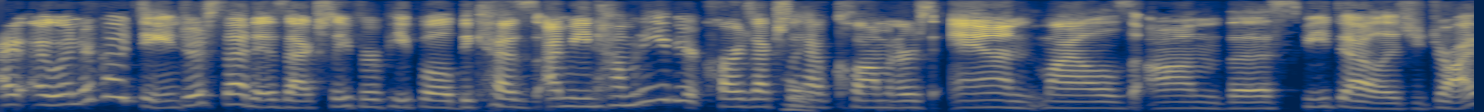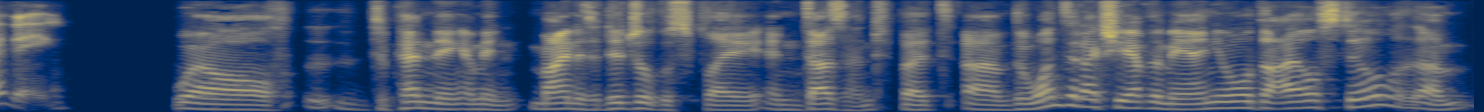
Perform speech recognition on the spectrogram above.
I, I, wonder how dangerous that is actually for people because I mean, how many of your cars actually have kilometers and miles on the speed dial as you're driving? Well, depending, I mean, mine is a digital display and doesn't, but um, the ones that actually have the manual dial still um,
